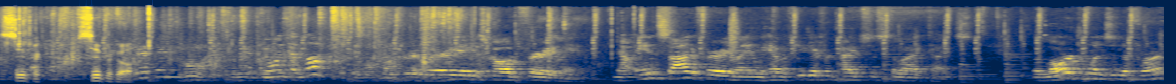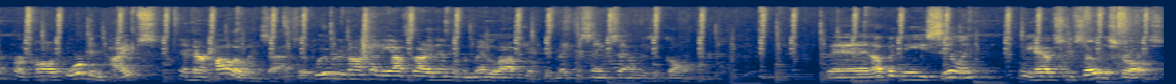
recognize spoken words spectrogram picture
Super, super cool. You want good luck? The area is called Fairyland. Now, inside of Fairyland, we have a few different types of stalactites. The large ones in the front are called organ pipes, and they're hollow inside. So if we were to knock on the outside of them with a metal object, it'd make the same sound as a gong. Then up in the ceiling, we have some soda straws.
